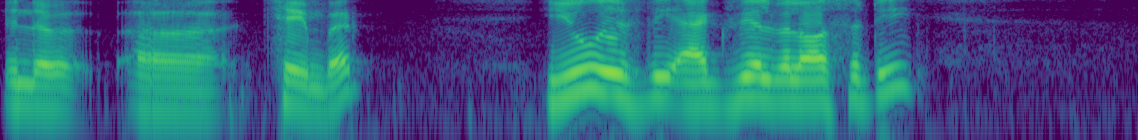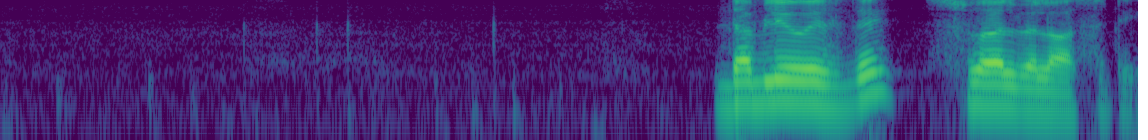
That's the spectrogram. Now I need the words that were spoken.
in the uh, chamber, u is the axial velocity, w is the swirl velocity.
